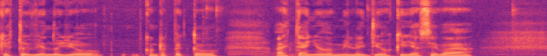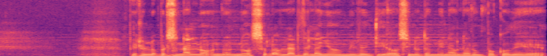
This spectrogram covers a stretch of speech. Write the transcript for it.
qué estoy viendo yo con respecto a este año 2022 que ya se va. Pero lo personal no, no, solo hablar del año 2022, sino también hablar un poco de,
